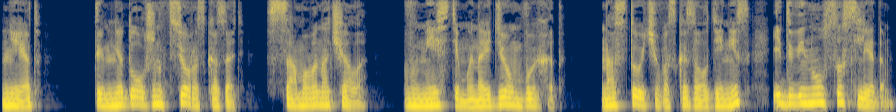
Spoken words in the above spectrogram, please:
«Нет, ты мне должен все рассказать, с самого начала. Вместе мы найдем выход», настойчиво сказал Денис и двинулся следом.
